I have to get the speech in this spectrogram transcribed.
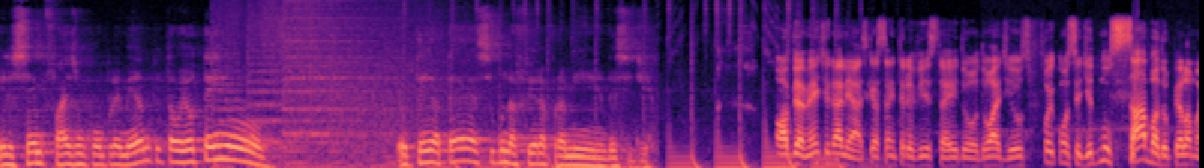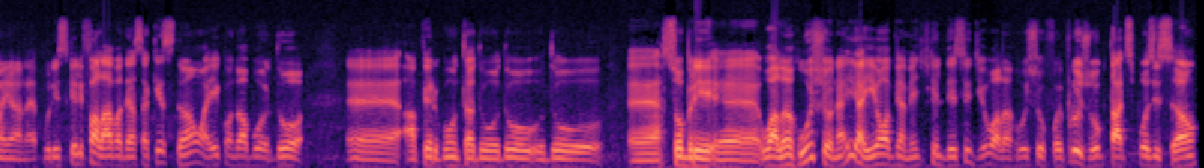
Ele sempre faz um complemento, então eu tenho eu tenho até segunda-feira para mim decidir. Obviamente, né, aliás, que essa entrevista aí do, do Adilson foi concedida no sábado pela manhã, né? Por isso que ele falava dessa questão aí quando abordou é, a pergunta do, do, do é, sobre é, o Alan Ruschel, né? E aí, obviamente, que ele decidiu. O Alan Ruschel foi para o jogo, está à disposição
